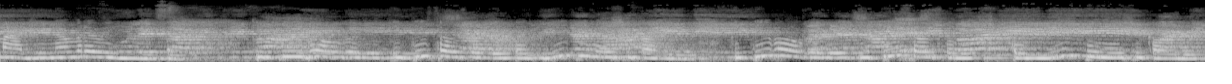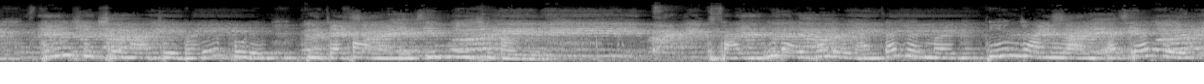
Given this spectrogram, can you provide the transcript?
माझी नम्र विनंती. किती भोगले किती सोसले तरीही तिने शिकवले किती भोगले किती सोसले तरीही तिने शिकवले स्त्री शिक्षणाचे धडे पुढे तिच्या सामाने तिने शिकवले सावित्रीबाई फुले यांचा जन्म तीन जानेवारी अठराशे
